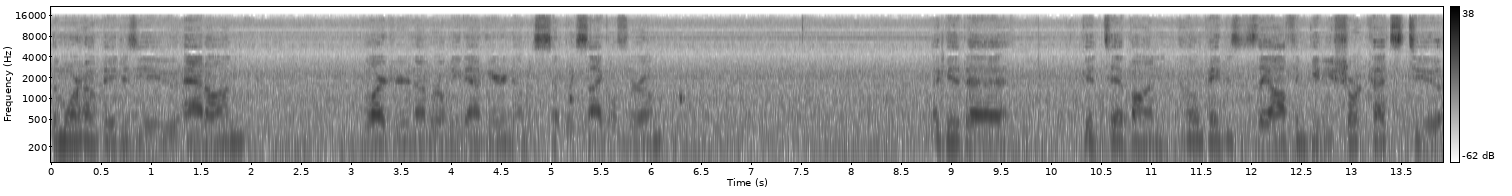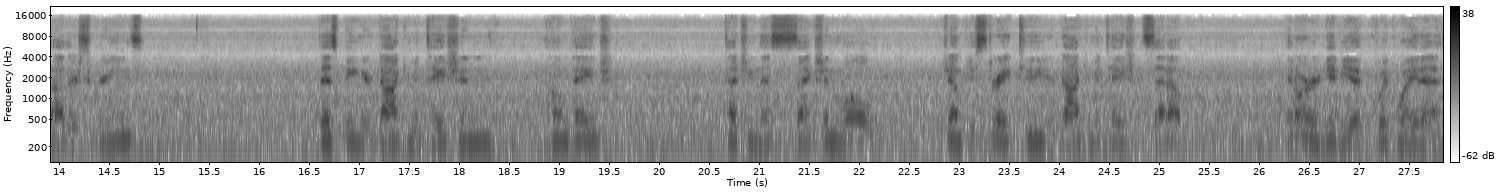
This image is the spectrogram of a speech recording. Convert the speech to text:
The more home pages you add on, the larger your number will be down here, and you'll just simply cycle through them. A good uh, good tip on home pages is they often give you shortcuts to other screens. This being your documentation homepage, touching this section will jump you straight to your documentation setup in order to give you a quick way to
